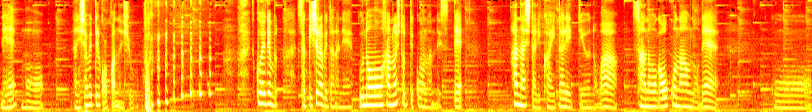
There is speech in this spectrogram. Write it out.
ねもう何喋ってるか分かんないでしょ。これでもさっき調べたらね右脳派の人ってこうなんですって。話したり書いたりっていうのは左脳が行うのでこ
